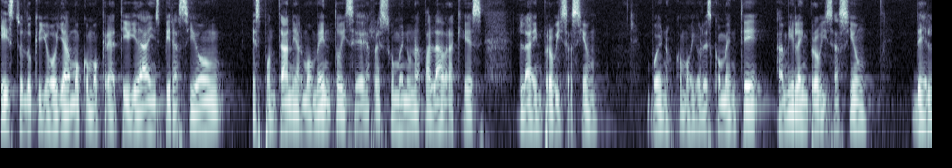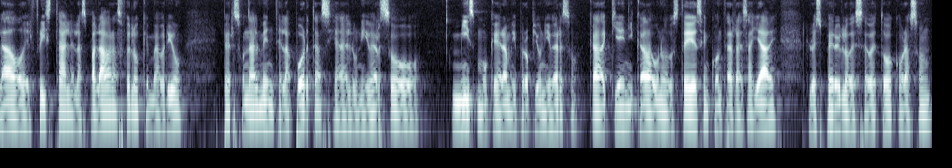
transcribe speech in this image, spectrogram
Esto es lo que yo llamo como creatividad, inspiración espontánea al momento y se resume en una palabra que es la improvisación. Bueno, como yo les comenté, a mí la improvisación del lado del freestyle de las palabras fue lo que me abrió personalmente la puerta hacia el universo mismo, que era mi propio universo. Cada quien y cada uno de ustedes encontrará esa llave, lo espero y lo deseo de todo corazón.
